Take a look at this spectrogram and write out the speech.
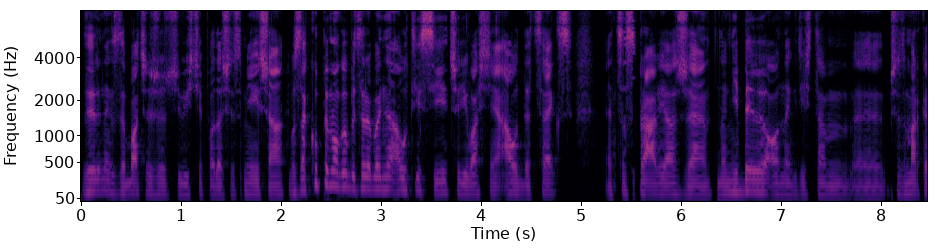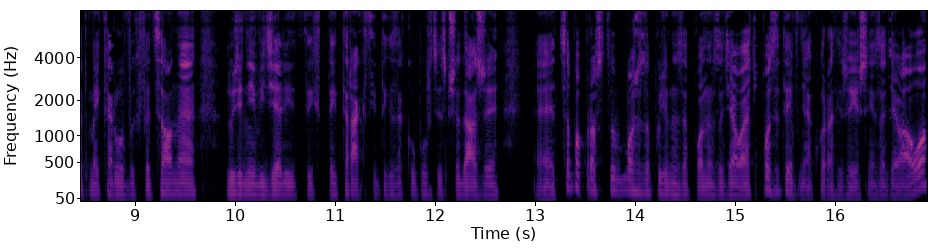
gdy rynek zobaczy, że rzeczywiście podaż jest mniejsza, bo zakupy mogą być zrobione OTC, czyli właśnie out checks, co sprawia, że no nie były one gdzieś tam y, przez market makerów wychwycone, ludzie nie widzieli tych, tej trakcji, tych zakupów czy sprzedaży, y, co po prostu może z opóźnionym zapłonem zadziałać pozytywnie akurat, jeżeli jeszcze nie zadziałało,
